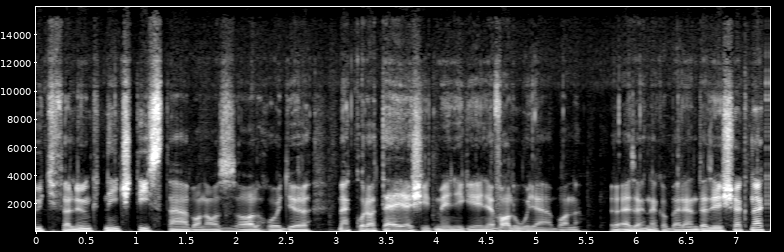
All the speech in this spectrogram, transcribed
ügyfelünk nincs tisztában azzal, hogy mekkora teljesítményigénye valójában ezeknek a berendezéseknek.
